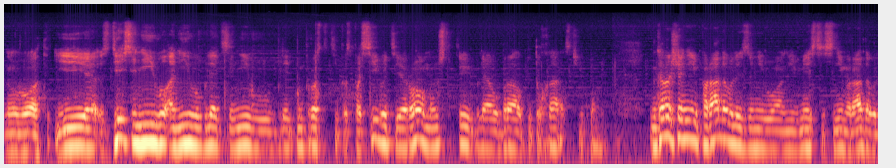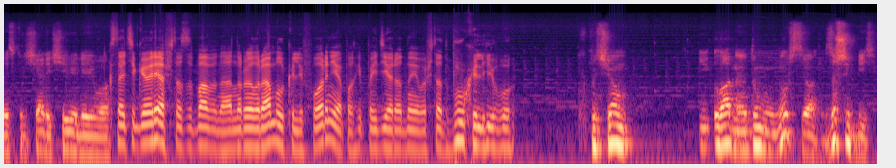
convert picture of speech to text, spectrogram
Ну вот. И здесь они его, они его, блядь, они его, блядь, не просто типа спасибо тебе, Роман, что ты, бля, убрал петуха с чемпионом. Ну, короче, они порадовались за него, они вместе с ним радовались, кричали, чирили его. Кстати говоря, что забавно, Royal Rumble, Калифорния, по, по идее, родной его штат, букали его. Причем, и, ладно, я думаю, ну все, зашибись.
